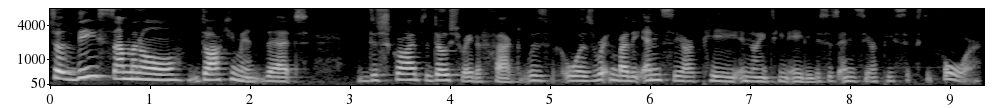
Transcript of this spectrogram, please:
So the seminal document that describes the dose rate effect was, was written by the NCRP in 1980. This is NCRP 64.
